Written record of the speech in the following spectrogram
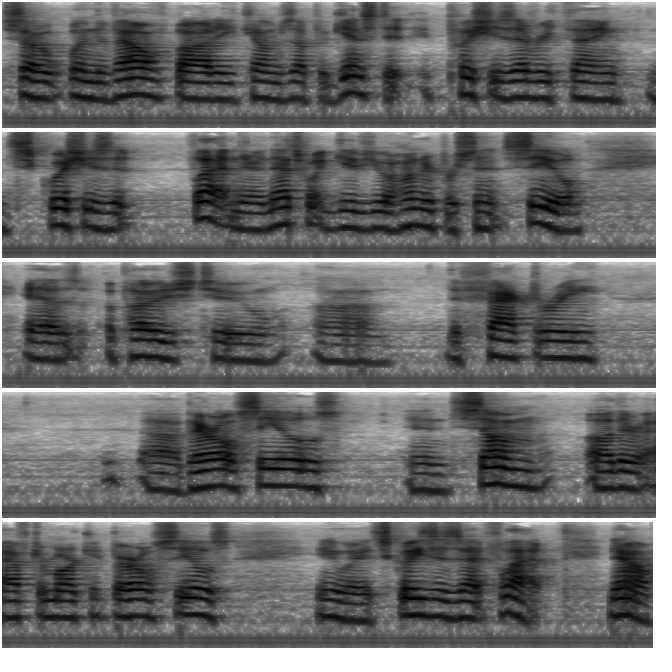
so when the valve body comes up against it, it pushes everything and squishes it flat in there, and that's what gives you a 100% seal, as opposed to uh, the factory uh, barrel seals and some other aftermarket barrel seals. Anyway, it squeezes that flat. Now,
